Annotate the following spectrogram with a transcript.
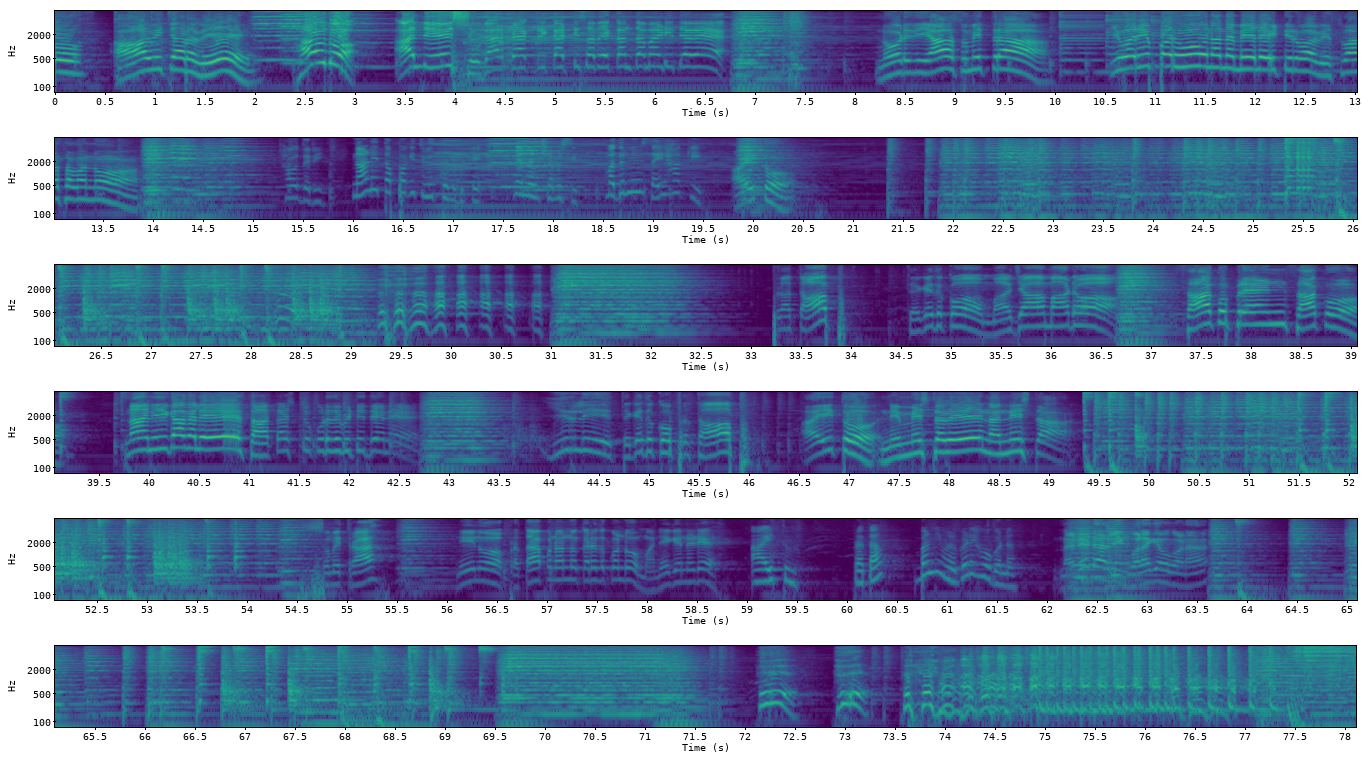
ಆ ವಿಚಾರವೇ? ಹೌದು ಅಲ್ಲಿ ಶುಗರ್ ಫ್ಯಾಕ್ಟ್ರಿ ಕಟ್ಟಿಸಬೇಕಂತ ಮಾಡಿದ್ದೇವೆ. ನೋಡಿದೀಯಾ ಸುಮಿತ್ರ? ಇವರಿಬ್ಬರು ನನ್ನ ಮೇಲೆ ಇಟ್ಟಿರುವ ವಿಶ್ವಾಸವನ್ನು. ಹೌದು ರೀ ನಾನೇ ತಪ್ಪಾಗಿ ತಿಳ್ಕೊಂಡ್ಬಿಟ್ಟೆ ನನ್ನನ್ನು ಕ್ಷಮಿಸಿ ಮೊದಲು ನೀವು ಸಹಿ ಹಾಕಿ. ಆಯ್ತು. ಪ್ರತಾಪ್ ತೆಗೆದುಕೋ ಮಜಾ ಮಾಡೋ. ಸಾಕು ಫ್ರೆಂಡ್ ಸಾಕು. ನಾನೀಗಾಗಲೇ ಸಾಕಷ್ಟು ಕುಡಿದು ಬಿಟ್ಟಿದ್ದೇನೆ. ಇರ್ಲಿ ತೆಗೆದುಕೋ ಪ್ರತಾಪ್. ಆಯಿತು ನಿಮ್ಮಿಷ್ಟವೇ ನನ್ನಿಷ್ಟ. ಸುಮಿತ್ರಾ ನೀನು ಪ್ರತಾಪನನ್ನು ಕರೆದುಕೊಂಡು ಮನೆಗೆ ನಡೆ. ಆಯ್ತು. ಪ್ರತಾಪ್ ಬನ್ನಿ ಒಳಗಡೆ ಹೋಗೋಣ. ನಡೆ ಡಾರ್ಲಿಂಗ್ ಒಳಗೆ ಹೋಗೋಣ.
